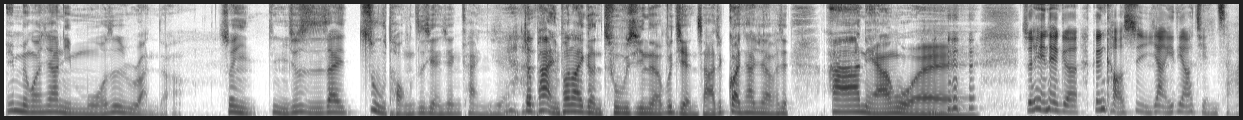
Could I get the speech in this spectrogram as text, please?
因为没关系啊，你膜是软的啊，所以你，你就只是在铸铜之前先看一下，就怕你碰到一个很粗心的不检查就灌下去，发现阿娘喂，所以那个跟考试一样，一定要检查。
